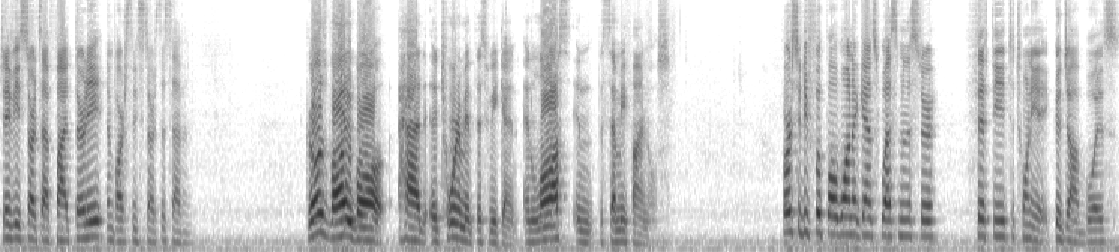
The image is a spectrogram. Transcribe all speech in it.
JV starts at 5.30 and varsity starts at 7. Girls volleyball had a tournament this weekend and lost in the semifinals. Varsity football won against Westminster 50 to 28. Good job, boys.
